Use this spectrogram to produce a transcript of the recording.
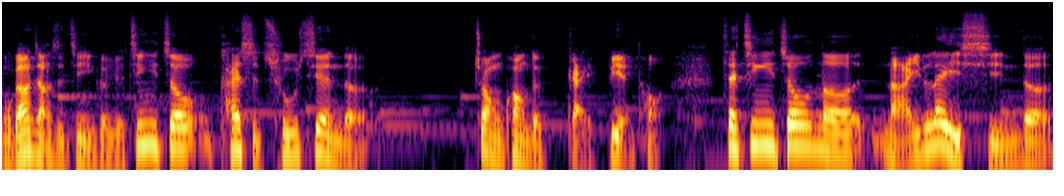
我刚刚讲是近一个月，近一周开始出现了状况的改变。哈，在近一周呢，哪一类型的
